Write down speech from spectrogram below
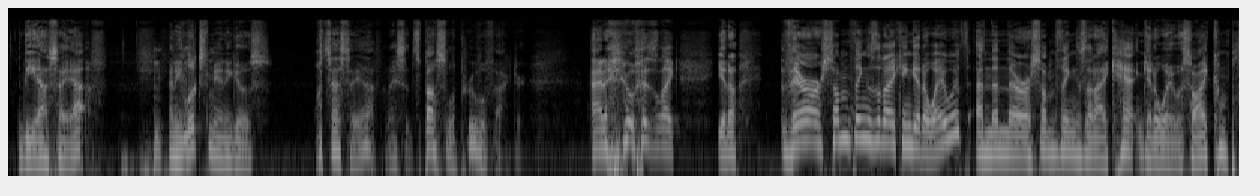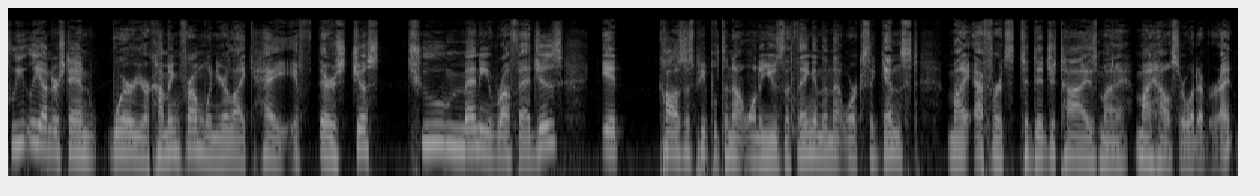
the SAF." and he looks at me and he goes, What's SAF? And I said, Spousal Approval Factor. And it was like, you know, there are some things that I can get away with, and then there are some things that I can't get away with. So I completely understand where you're coming from when you're like, hey, if there's just too many rough edges, it causes people to not want to use the thing, and then that works against my efforts to digitize my my house or whatever, right?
